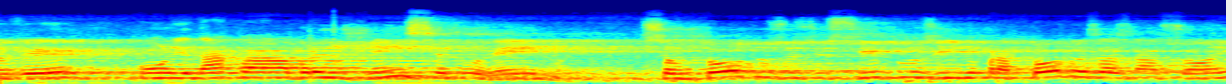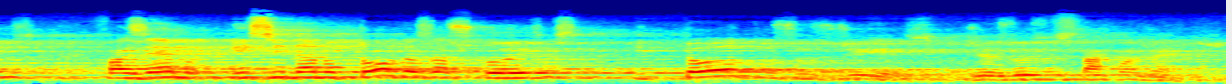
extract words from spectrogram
ver com lidar com a abrangência do reino. São todos os discípulos indo para todas as nações, fazendo, ensinando todas as coisas e todos os dias Jesus está com a gente.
